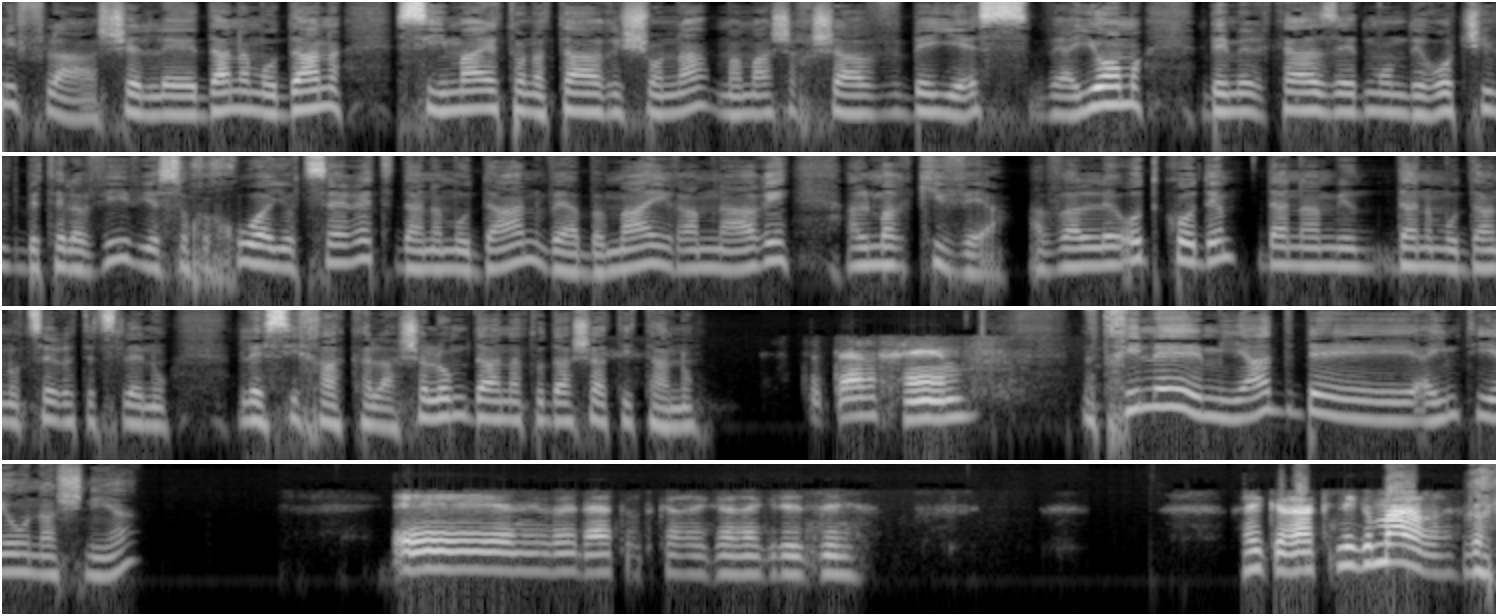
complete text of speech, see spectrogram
נפלאה של אה, דנה מודן סיימה את עונתה הראשונה ממש עכשיו ב-yes, והיום במרכז אדמונד דה רוטשילד בתל אביב ישוחחו היוצרת דנה מודן והבמאי רם נהרי על מרכיביה. אבל אה, עוד קודם, דנה, דנה מודן עוצרת אצלנו לשיחה קלה. שלום דנה, תודה שאת איתנו. תודה לכם. נתחיל אה, מיד ב... האם תהיה עונה שנייה? אני לא יודעת עוד כרגע להגיד את זה. רגע, רק נגמר. רק...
